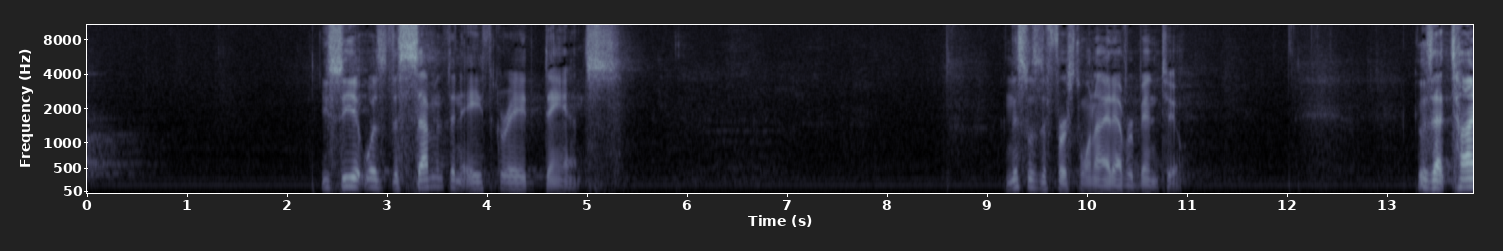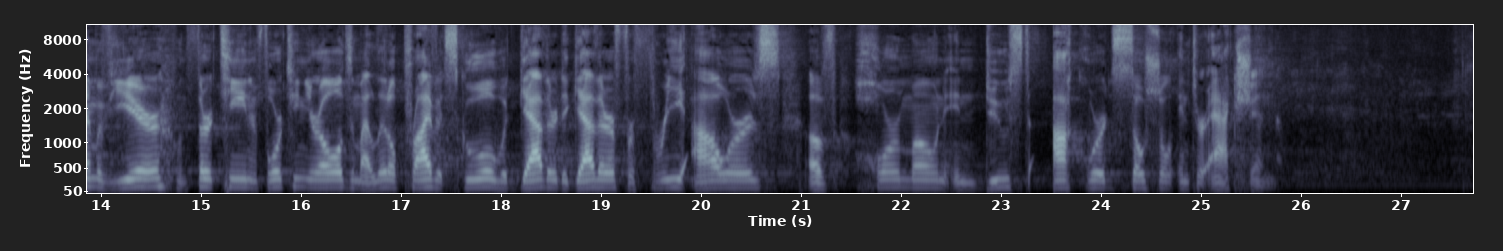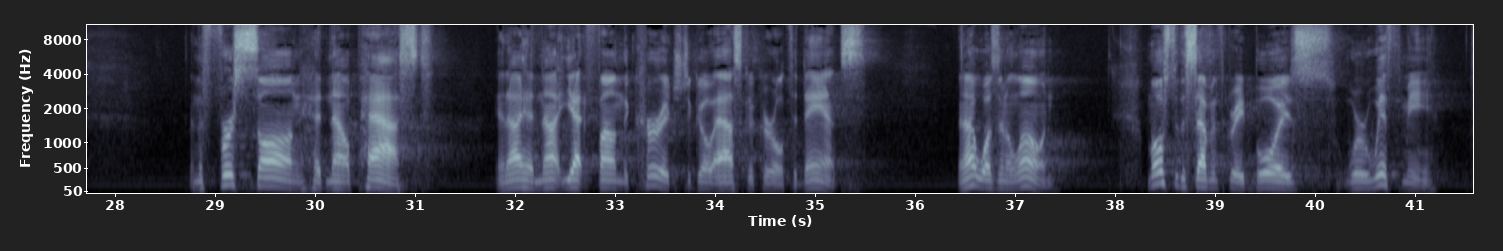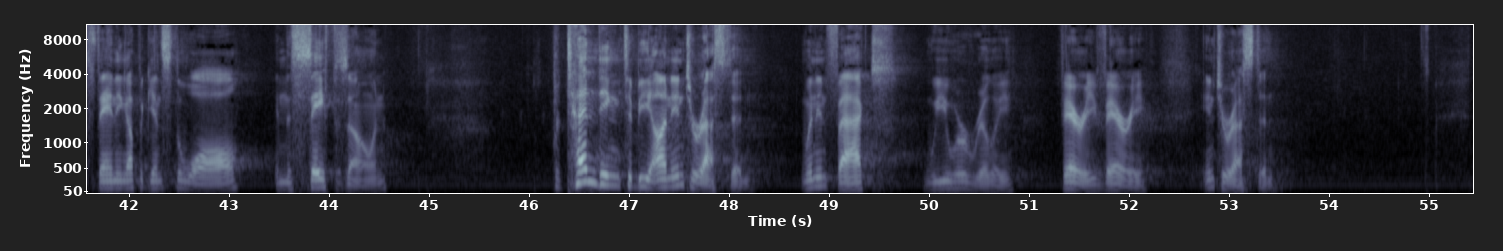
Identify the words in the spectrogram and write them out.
You see, it was the seventh and eighth grade dance. And this was the first one I had ever been to. It was that time of year when 13 and 14 year olds in my little private school would gather together for three hours of hormone induced awkward social interaction. And the first song had now passed and I had not yet found the courage to go ask a girl to dance. And I wasn't alone. Most of the seventh grade boys were with me, standing up against the wall in the safe zone, pretending to be uninterested, when in fact we were really very, very interested.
